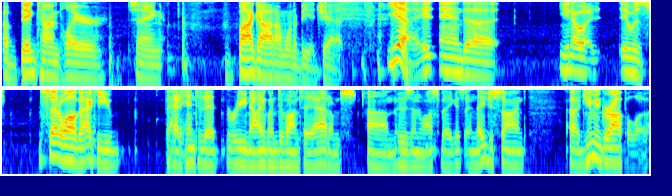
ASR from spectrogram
a big time player saying, "By God, I want to be a Jet." yeah, it, and uh, you know, it, was said a while back you had hinted at reuniting with Davante Adams, um, who's in Las Vegas, and they just signed uh, Jimmy Garoppolo.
